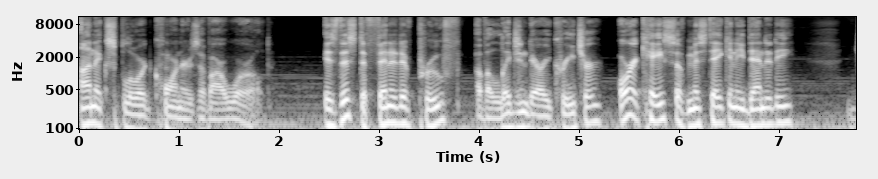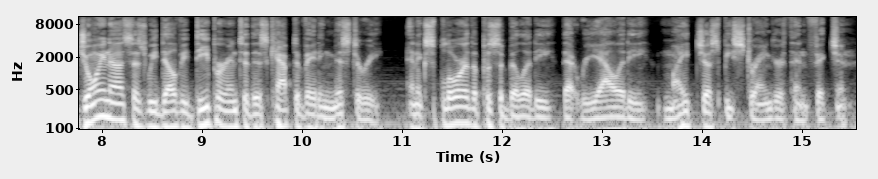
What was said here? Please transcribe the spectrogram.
unexplored corners of our world. Is this definitive proof of a legendary creature or a case of mistaken identity? Join us as we delve deeper into this captivating mystery and explore the possibility that reality might just be stranger than fiction.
